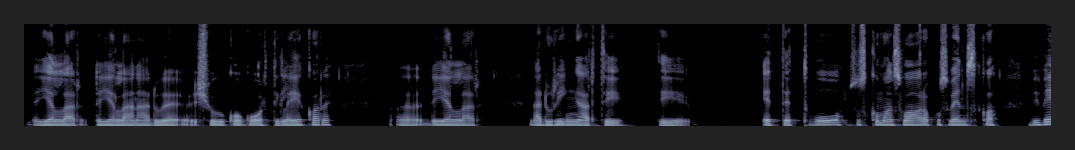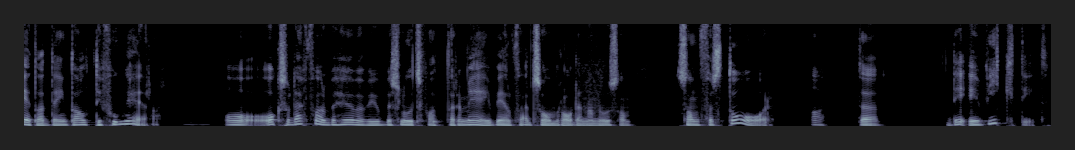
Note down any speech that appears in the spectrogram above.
Det gäller, det gäller när du är sjuk och går till läkare. Eh, det gäller när du ringer till, till 112 så ska man svara på svenska. Vi vet att det inte alltid fungerar. Och också därför behöver vi ju beslutsfattare med i välfärdsområdena nu som, som förstår att uh, det är viktigt.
